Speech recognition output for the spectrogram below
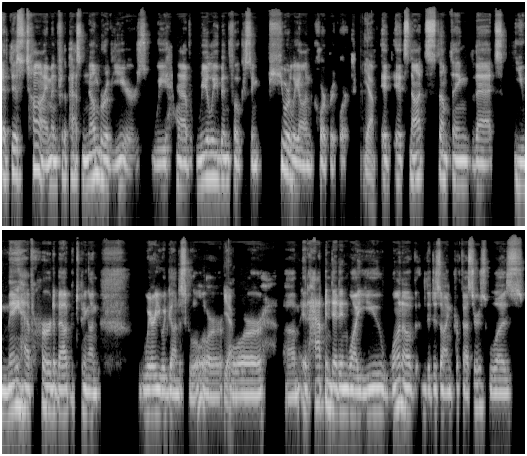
at this time and for the past number of years, we have really been focusing purely on corporate work. Yeah. It, it's not something that you may have heard about, depending on where you had gone to school or, yeah. or um, it happened at NYU. One of the design professors was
